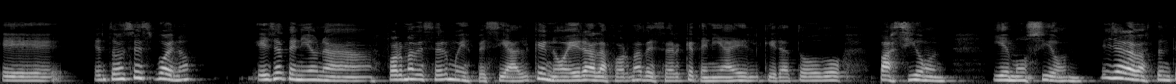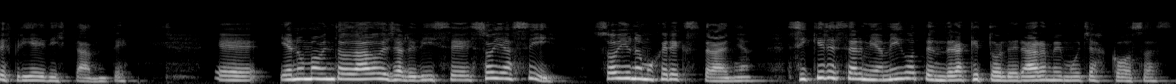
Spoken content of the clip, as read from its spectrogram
entonces, bueno, ella tenía una forma de ser muy especial, que no era la forma de ser que tenía él, que era todo pasión y emoción. Ella era bastante fría y distante. Eh, y en un momento dado ella le dice, soy así, soy una mujer extraña. Si quieres ser mi amigo tendrá que tolerarme muchas cosas.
